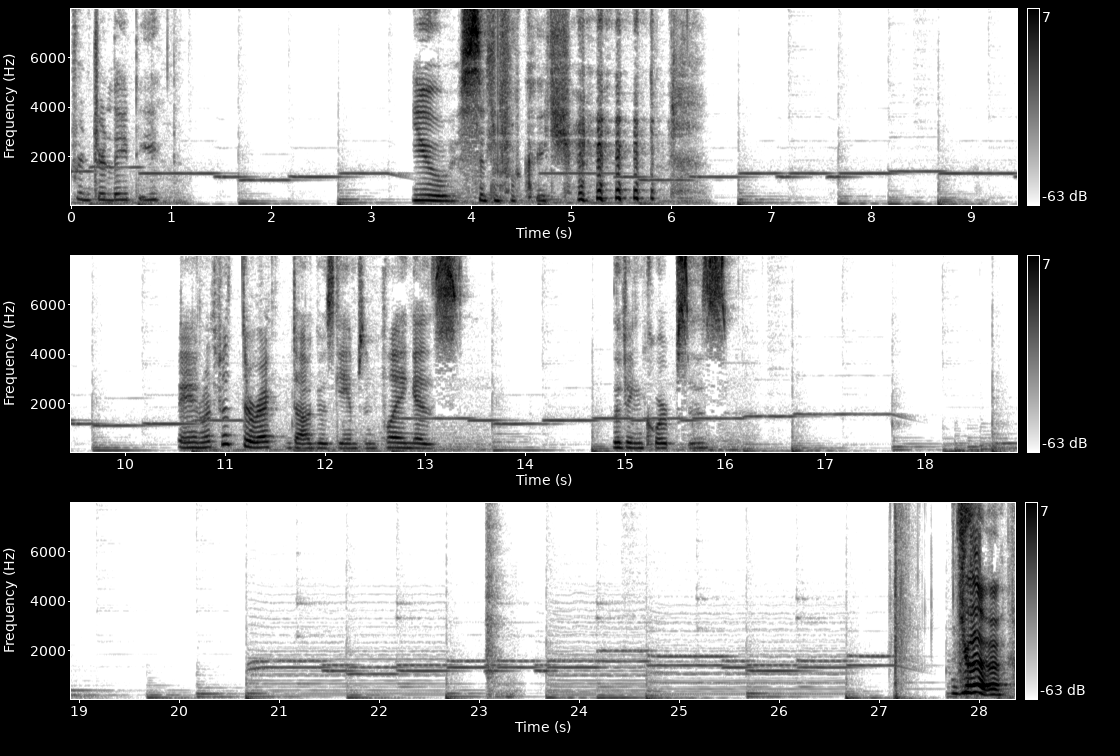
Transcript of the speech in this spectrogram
printer lady. You sinful creature. Man, what's with direct doggos games and playing as living corpses? Yeah.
